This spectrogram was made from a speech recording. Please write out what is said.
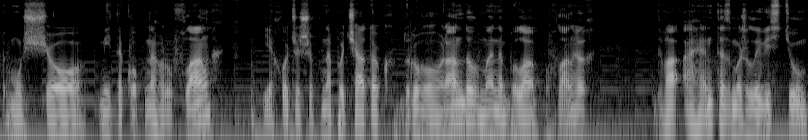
Тому що мій такоп на гру фланг, і я хочу, щоб на початок другого раунду в мене була по флангах два агента з можливістю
